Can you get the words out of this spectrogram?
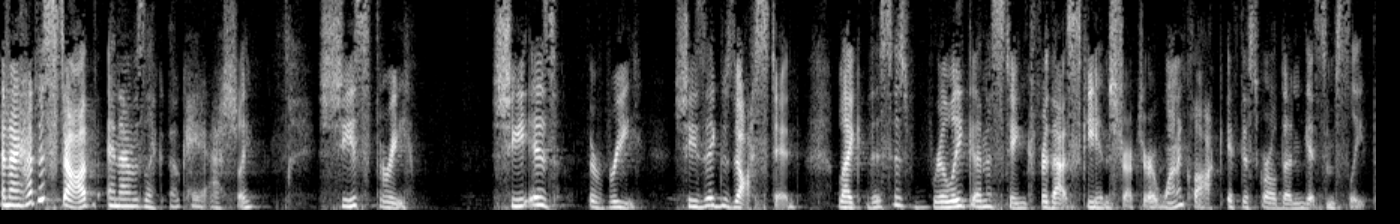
And I had to stop and I was like, okay, Ashley, she's three. She is three. She's exhausted. Like, this is really going to stink for that ski instructor at one o'clock if this girl doesn't get some sleep.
